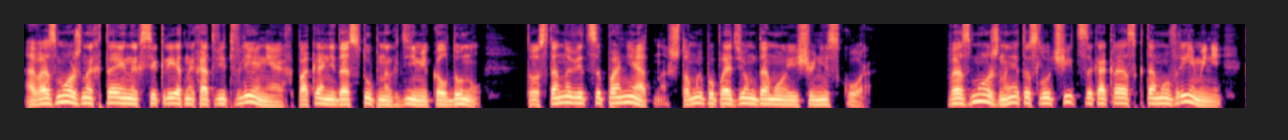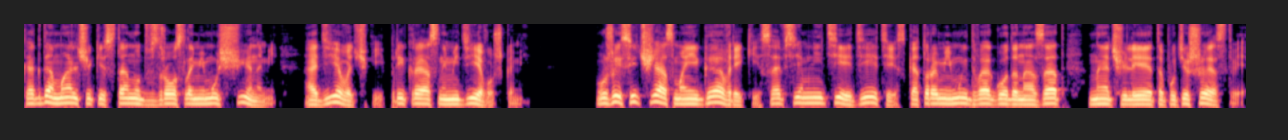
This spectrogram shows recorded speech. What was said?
о возможных тайных секретных ответвлениях, пока недоступных Диме колдуну, то становится понятно, что мы попадем домой еще не скоро. Возможно, это случится как раз к тому времени, когда мальчики станут взрослыми мужчинами, а девочки — прекрасными девушками. Уже сейчас мои гаврики совсем не те дети, с которыми мы два года назад начали это путешествие.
